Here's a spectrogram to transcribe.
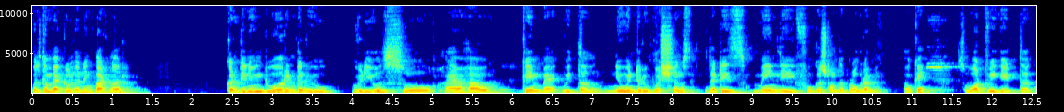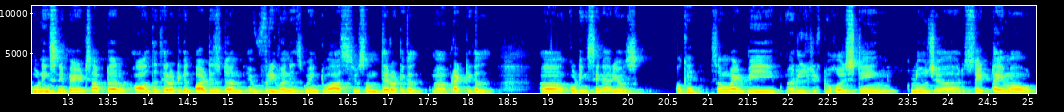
Welcome back to Learning Partner. Continuing to our interview videos, so I have came back with a new interview questions that is mainly focused on the programming. Okay, so what we get the coding snippets after all the theoretical part is done. Everyone is going to ask you some theoretical, uh, practical uh, coding scenarios. Okay, some might be related to hoisting, closure, set timeout.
